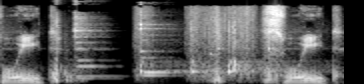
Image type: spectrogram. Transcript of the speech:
Sweet. Sweet.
